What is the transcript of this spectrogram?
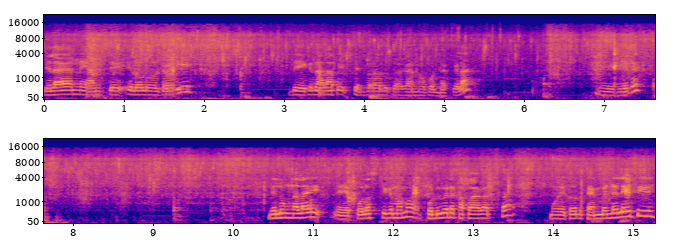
වෙලා යන්නේ අන්තේ එළවලු වලට වැඩි ඉතින් ඒක දාලා අපි තෙම්පරාදු කරගන්නවා පොඩ්ඩක් වෙලා. මේ විදිහට නෙළුම් අලයි පොලොස් ටික මම පොඩිවට කපා ගත්තා. මොකද ඒතකොට තැම්බෙන්න ලේසියිනේ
